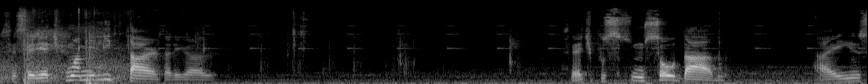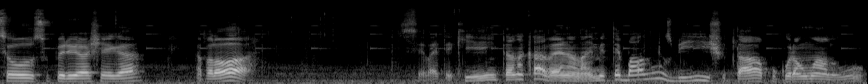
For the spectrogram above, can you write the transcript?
Você seria tipo uma militar, tá ligado? Você é tipo um soldado. Aí o seu superior chegar, vai falar, ó, oh, você vai ter que entrar na caverna lá e meter bala nos bichos tal, procurar um maluco.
